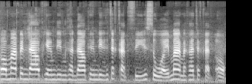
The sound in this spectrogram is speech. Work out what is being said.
ต่อมาเป็นดาวเพียงดินค่ะ ดาวเพียงดินเขาจะกัดสีสวยมากนะคะ จะกัดออก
